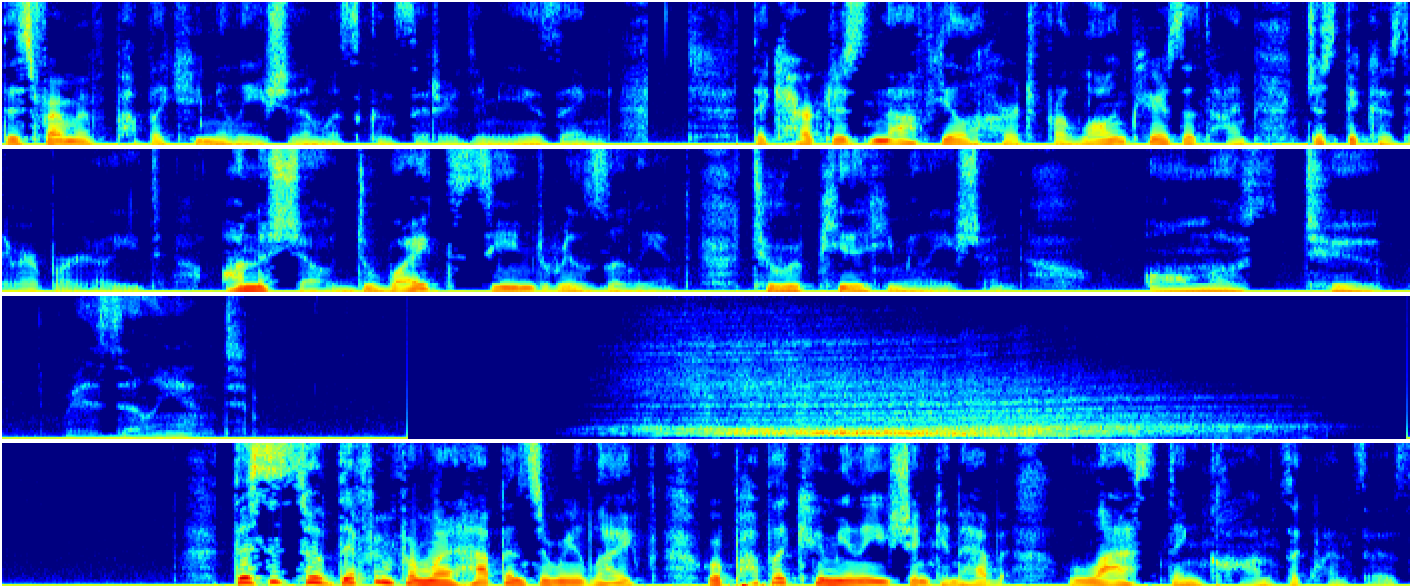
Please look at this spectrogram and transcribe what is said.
this form of public humiliation was considered amusing. The characters did not feel hurt for long periods of time just because they were bullied. On the show, Dwight seemed resilient to repeated humiliation, almost too resilient. This is so different from what happens in real life, where public humiliation can have lasting consequences.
